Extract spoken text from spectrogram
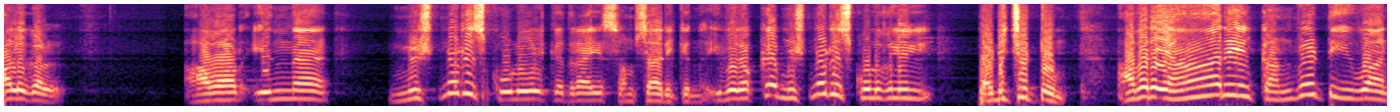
ആളുകൾ അവർ ഇന്ന് മിഷണറി സ്കൂളുകൾക്കെതിരായി സംസാരിക്കുന്നു. ഇവരൊക്കെ മിഷണറി സ്കൂളുകളിൽ പഠിച്ചിട്ടും അവരെ ആരെയും കൺവേർട്ട് ചെയ്യുവാൻ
